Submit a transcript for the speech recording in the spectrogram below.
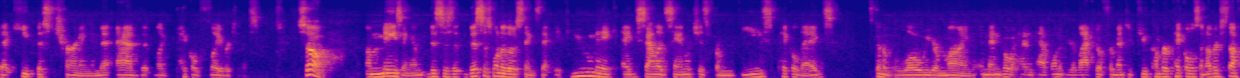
that keep this churning and that add that like pickled flavor to this. So amazing. And this is this is one of those things that if you make egg salad sandwiches from these pickled eggs, it's going to blow your mind. And then go ahead and have one of your lacto fermented cucumber pickles and other stuff.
